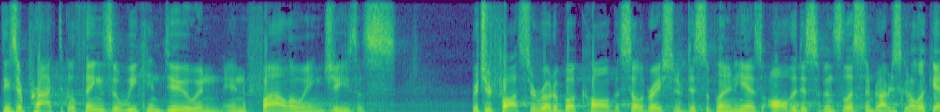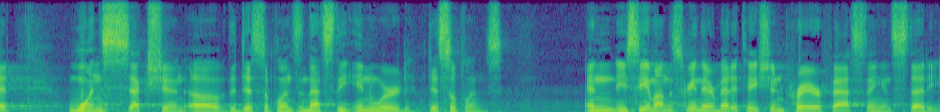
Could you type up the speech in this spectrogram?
These are practical things that we can do in, in following Jesus. Richard Foster wrote a book called The Celebration of Discipline, and he has all the disciplines listed. But I'm just going to look at one section of the disciplines, and that's the inward disciplines. And you see them on the screen there meditation, prayer, fasting, and study.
